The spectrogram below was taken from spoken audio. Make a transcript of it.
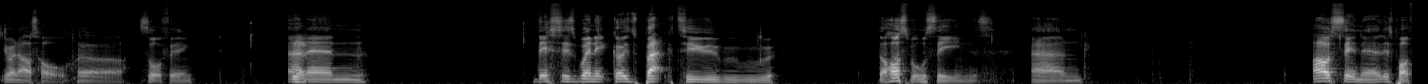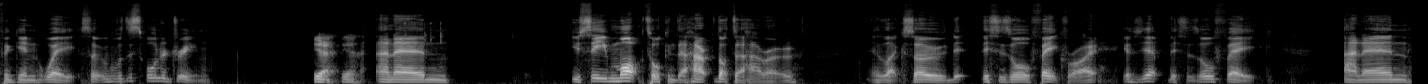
You're an asshole. Uh, sort of thing. And Yeah. then this is when it goes back to the hospital scenes. And I was sitting there at this part thinking, wait, so was this all a dream? yeah, yeah. And then you see Mark talking to Har- Dr. Harrow. It's like, so th- this is all fake, right? He goes, yep, this is all fake. And then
